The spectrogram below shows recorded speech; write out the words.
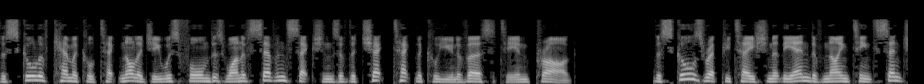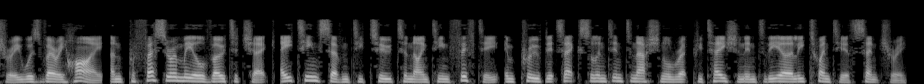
the School of Chemical Technology was formed as one of seven sections of the Czech Technical University in Prague. The school's reputation at the end of 19th century was very high, and Professor Emil Votoček (1872–1950) improved its excellent international reputation into the early 20th century.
